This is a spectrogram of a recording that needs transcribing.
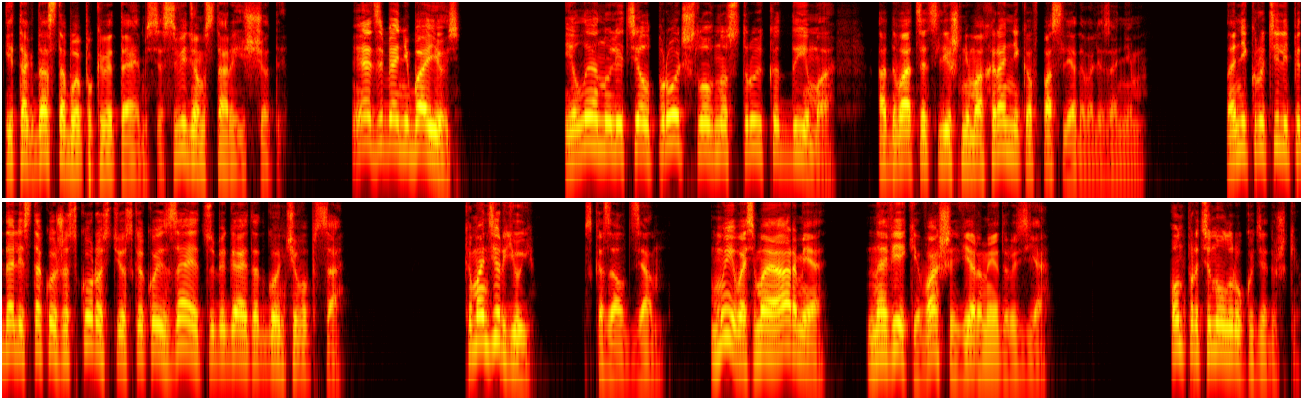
и тогда с тобой поквитаемся, сведем старые счеты». «Я тебя не боюсь». И Лэн улетел прочь, словно струйка дыма, а двадцать с лишним охранников последовали за ним. Они крутили педали с такой же скоростью, с какой заяц убегает от гончего пса. «Командир Юй», — сказал Дзян, — «мы, восьмая армия, навеки ваши верные друзья». Он протянул руку дедушке.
